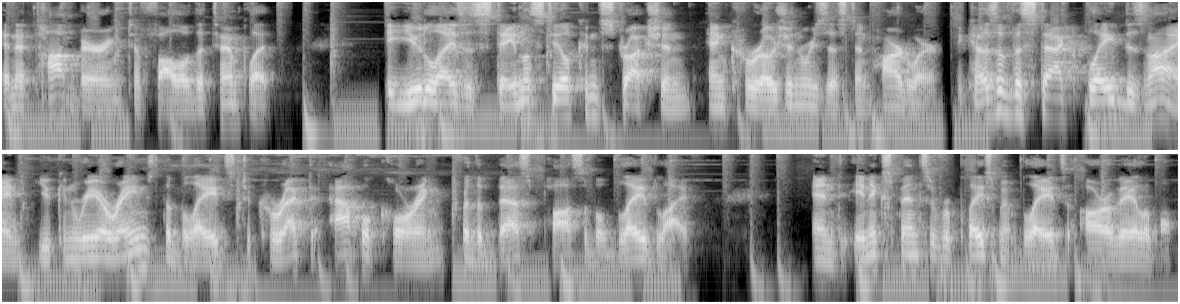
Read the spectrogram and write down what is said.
and a top bearing to follow the template. It utilizes stainless steel construction and corrosion resistant hardware. Because of the stacked blade design, you can rearrange the blades to correct apple coring for the best possible blade life. And inexpensive replacement blades are available.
